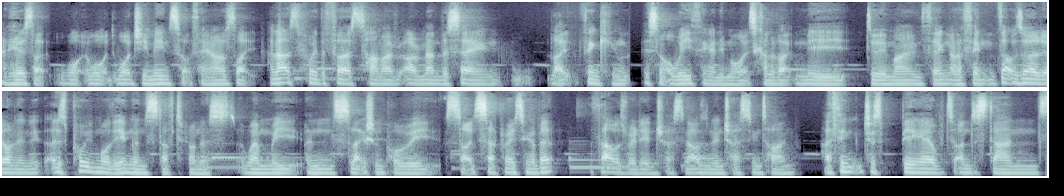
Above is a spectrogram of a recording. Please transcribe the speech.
And he was like, what, what, what do you mean sort of thing? I was like, and that was probably the first time I, I remember saying, like thinking it's not a we thing anymore. It's kind of like me doing my own thing. And I think that was early on in it. Was probably more the England stuff, to be honest, when we, in selection probably started separating a bit. That was really interesting. That was an interesting time. I think just being able to understand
